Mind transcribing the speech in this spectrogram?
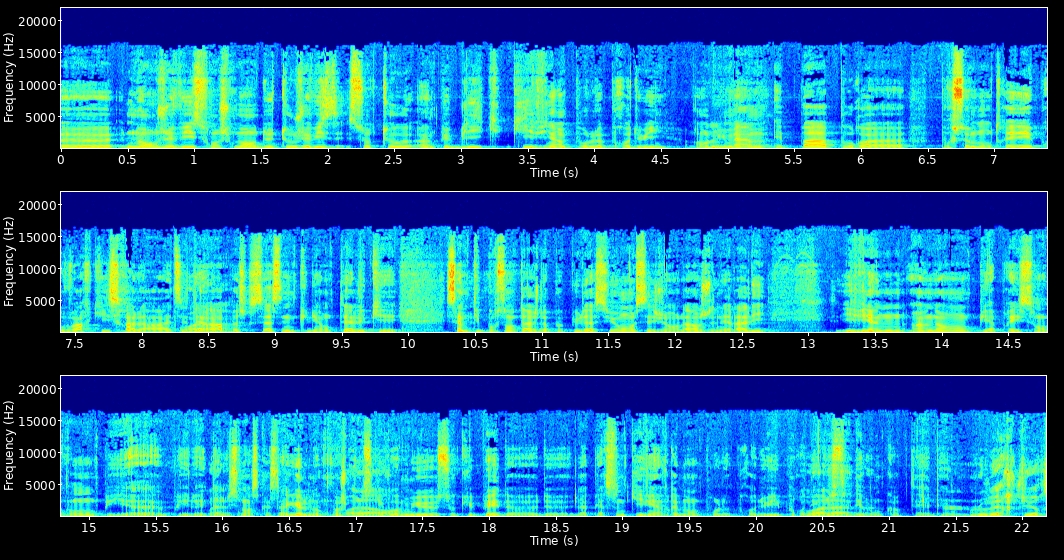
Euh, non, je vise franchement de tout. Je vise surtout un public qui vient pour le produit en Mhm. lui-même et pas pour euh, pour se montrer et pour voir qui sera là, etc. Voilà. Parce que ça, c'est une clientèle qui est, c'est un petit pourcentage de la population. Ces gens-là, en général, ils, ils viennent un an, puis après ils s'en vont, puis euh, puis l'établissement se casse la gueule. Donc moi, je Voilà, pense qu'il vaut on- mieux s'occuper de, de la personne qui vient vraiment pour le produit, pour Voilà. déguster des bons cocktails. L'ouverture,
